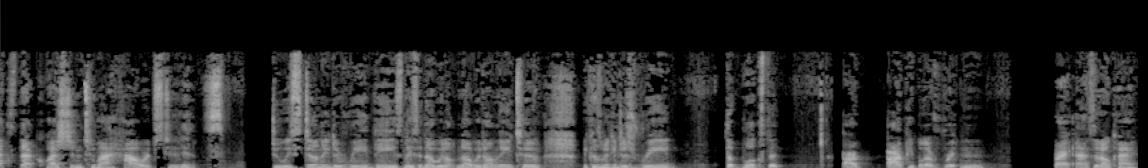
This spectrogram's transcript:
asked that question to my Howard students do we still need to read these? And they said, no, we don't. No, we don't need to, because we can just read the books that our our people have written, right? And I said, okay,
